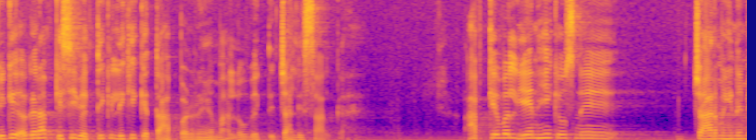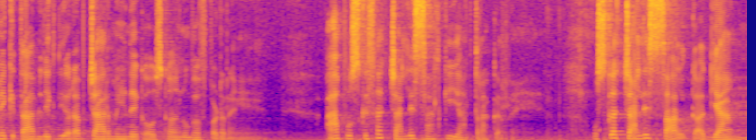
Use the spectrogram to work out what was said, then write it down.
क्योंकि अगर आप किसी व्यक्ति की लिखी किताब पढ़ रहे हैं, मान लो व्यक्ति 40 साल का है, आप केवल ये नहीं कि उसने चार महीने में किताब लिख दी और आप चार महीने का उसका अनुभव पढ़ रहे हैं। आप उसके साथ चालीस साल की यात्रा कर रहे हैं। उसका चालीस साल का ज्ञान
